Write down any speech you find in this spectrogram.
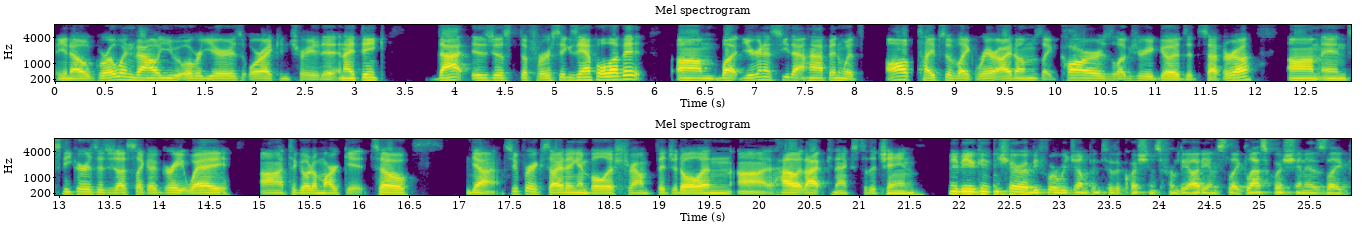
you know, grow in value over years, or I can trade it. And I think that is just the first example of it. Um, but you're gonna see that happen with all types of like rare items, like cars, luxury goods, etc. Um, and sneakers is just like a great way uh, to go to market. So yeah, super exciting and bullish around digital and uh, how that connects to the chain. Maybe you can share it before we jump into the questions from the audience. Like last question is like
